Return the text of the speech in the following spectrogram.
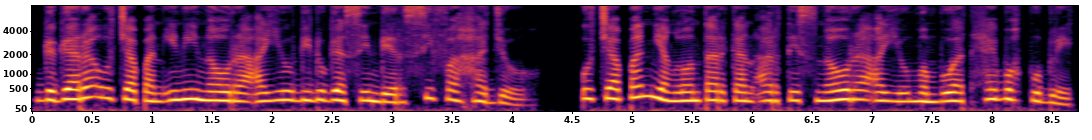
Gegara ucapan ini Naura Ayu diduga sindir Siva Haju. Ucapan yang lontarkan artis Naura Ayu membuat heboh publik.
